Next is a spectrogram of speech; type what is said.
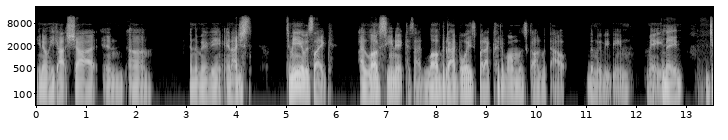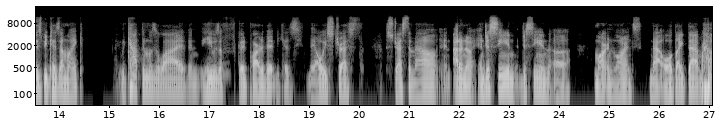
you know, he got shot in um in the movie, and I just to me it was like I love seeing it because I love the Bad Boys, but I could have almost gone without the movie being made Made. just because I'm like the captain was alive and he was a good part of it because they always stressed stressed him out and I don't know and just seeing just seeing uh Martin Lawrence that old like that bro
